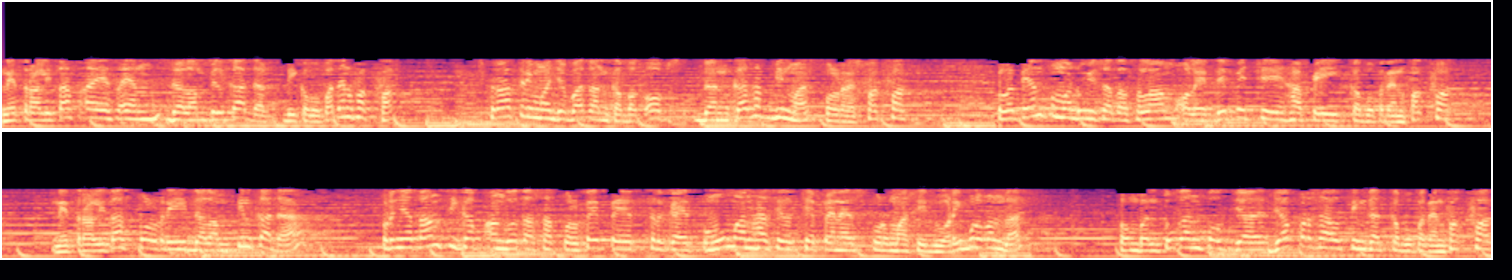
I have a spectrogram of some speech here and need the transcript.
netralitas ASN dalam pilkada di Kabupaten Fakfak, serah terima jabatan Kabak Ops dan Kasat Binmas Polres Fakfak, pelatihan pemandu wisata selam oleh DPC HPI Kabupaten Fakfak, netralitas Polri dalam pilkada, pernyataan sikap anggota Satpol PP terkait pengumuman hasil CPNS Formasi 2018, pembentukan Pokja Japersal tingkat Kabupaten Fakfak,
